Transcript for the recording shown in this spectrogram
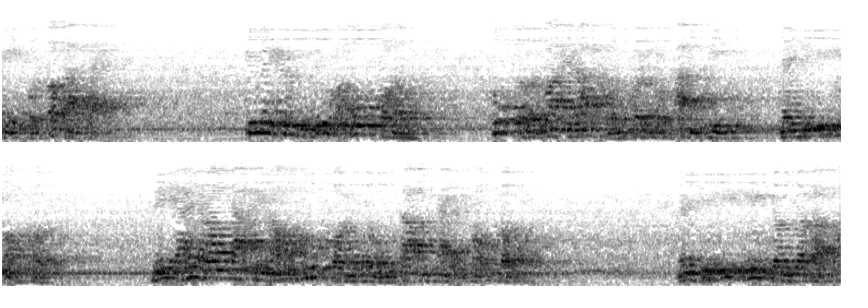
จะให้เกิดผลก็ได้แต่ที่ไม่คือรู้ว่าผู้คนผู้เกิดมาได้รับผลประโยชน์ทันทีในชีวิตของตนนี่ให้เราอยากที่เราทุกคนจงตามใจของตนในชีวิตนี้จนจะตายไป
